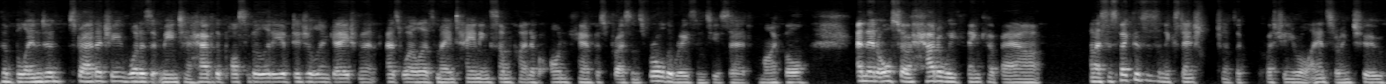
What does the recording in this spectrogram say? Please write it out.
the blended strategy what does it mean to have the possibility of digital engagement as well as maintaining some kind of on-campus presence for all the reasons you said michael and then also how do we think about and i suspect this is an extension of the question you're all answering too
